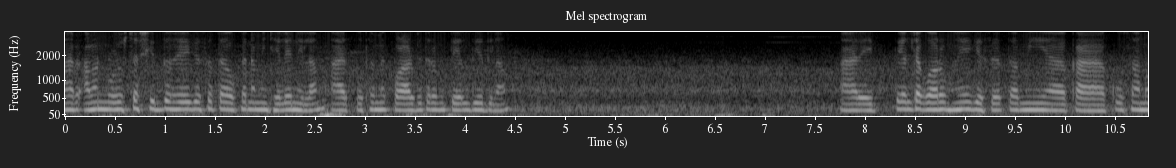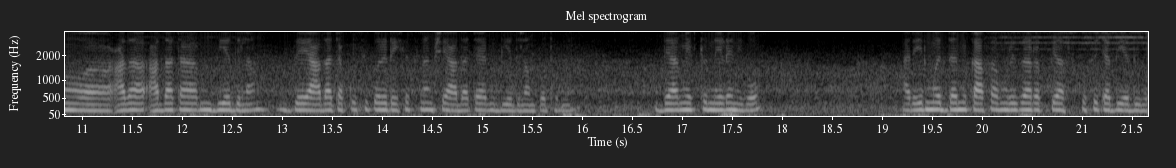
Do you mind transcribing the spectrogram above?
আর আমার নুডলসটা সিদ্ধ হয়ে গেছে, তা ওখানে আমি ঢেলে নিলাম। আর প্রথমে কড়ার ভিতরে আমি তেল দিয়ে দিলাম। আর এই তেলটা গরম হয়ে গেছে, তো আমি কুচানো আদা, আদাটা আমি দিয়ে দিলাম। যে আদাটা কুচি করে রেখেছিলাম, সেই আদাটা আমি দিয়ে দিলাম প্রথমে। দিয়ে আমি একটু নেড়ে নিব। আর এর মধ্যে আমি কাঁচামরিচ আর পেঁয়াজ কুচিটা দিয়ে দিব।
